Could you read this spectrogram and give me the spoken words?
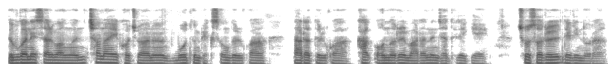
느부갓네살 왕은 천하에 거주하는 모든 백성들과 나라들과 각 언어를 말하는 자들에게 조서를 내리노라.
